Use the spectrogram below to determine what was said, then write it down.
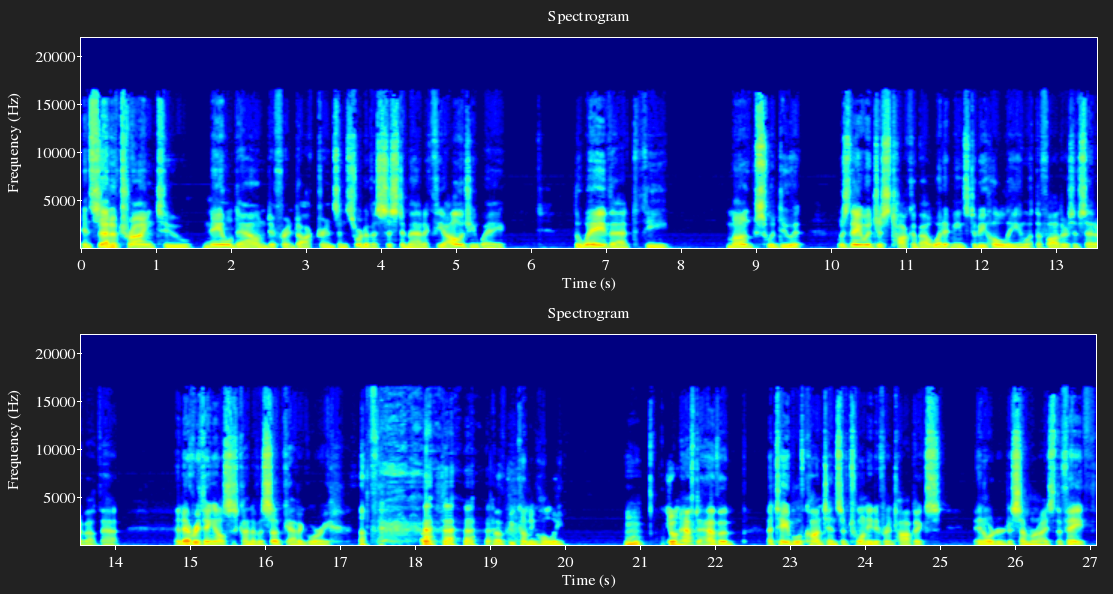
instead of trying to nail down different doctrines in sort of a systematic theology way, the way that the monks would do it was they would just talk about what it means to be holy and what the fathers have said about that. And everything else is kind of a subcategory of, of becoming holy. Mm. You don't have to have a, a table of contents of 20 different topics in order to summarize the faith.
